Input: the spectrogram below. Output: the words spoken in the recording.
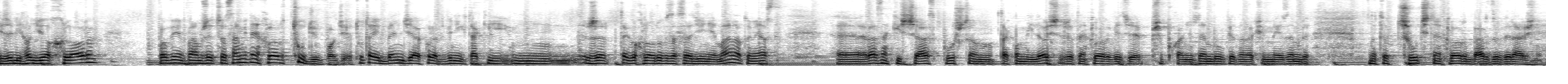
Jeżeli chodzi o chlor, powiem Wam, że czasami ten chlor czuć w wodzie. Tutaj będzie akurat wynik taki, mm, że tego chloru w zasadzie nie ma, natomiast raz na jakiś czas puszczam taką ilość, że ten chlor, wiecie, przy płukaniu zębów, wiadomo jak się myje zęby, no to czuć ten chlor bardzo wyraźnie.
